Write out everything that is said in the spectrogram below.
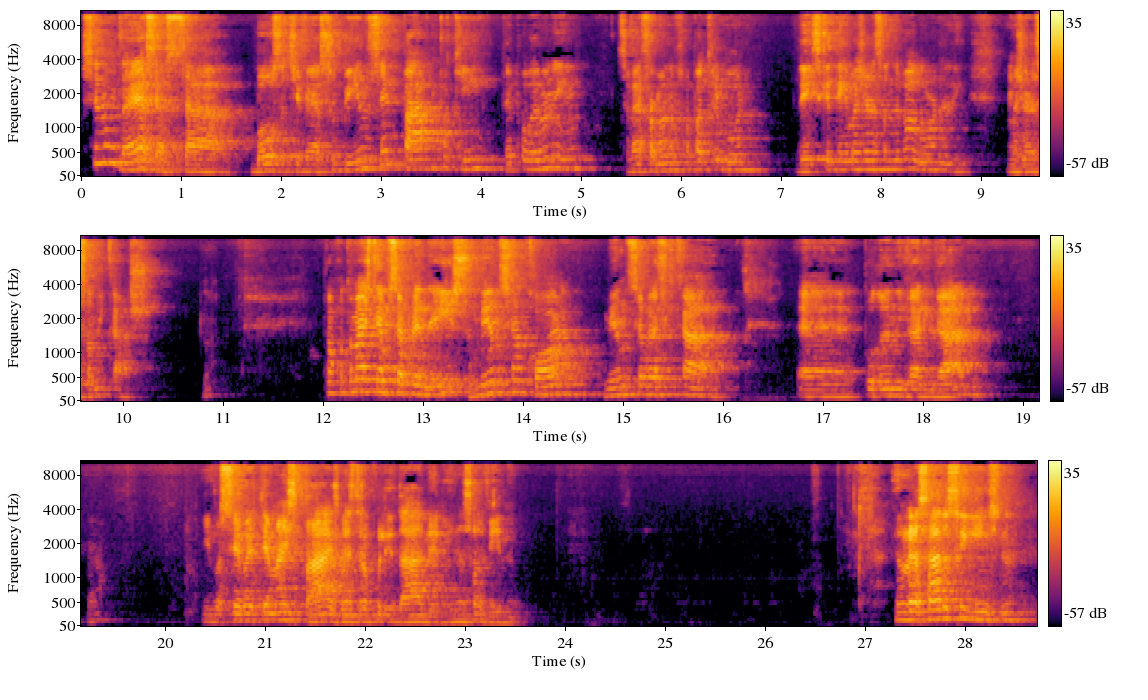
Se não der, se essa bolsa estiver subindo, você paga um pouquinho, não tem problema nenhum. Você vai formando o seu patrimônio, desde que tenha uma geração de valor ali, uma geração de caixa. Então, quanto mais tempo você aprender isso, menos você ancora, menos você vai ficar é, pulando em galho, né? e você vai ter mais paz, mais tranquilidade ali na sua vida. O engraçado é o seguinte, né?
